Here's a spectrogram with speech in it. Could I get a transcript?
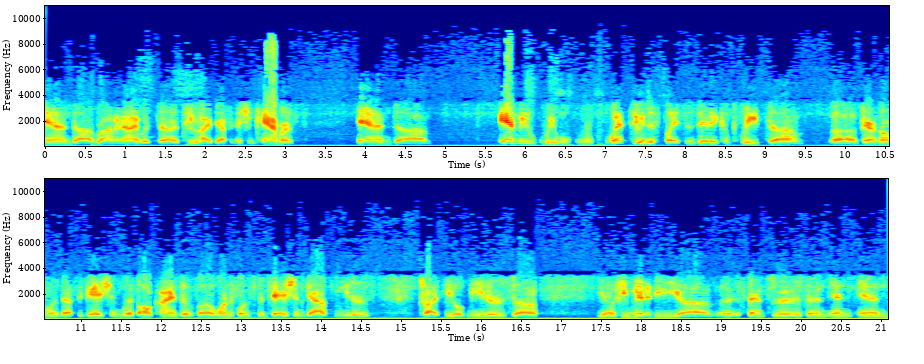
and uh, Ron and I with uh, two high definition cameras, and uh, and we we w- went through this place and did a complete um, uh, paranormal investigation with all kinds of uh, wonderful instrumentation, Gauss meters, tri-field meters, uh, you know, humidity uh, uh, sensors, and and and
